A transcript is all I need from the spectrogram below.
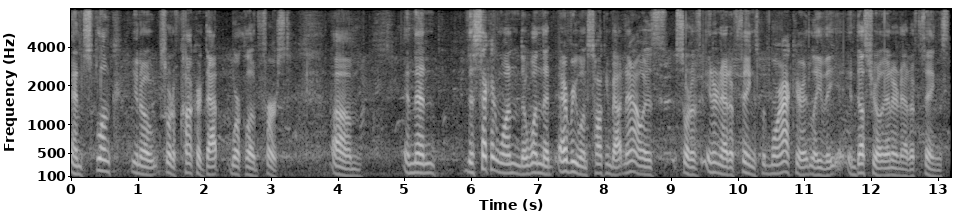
And Splunk, you know, sort of conquered that workload first. Um, and then the second one, the one that everyone's talking about now is sort of Internet of Things, but more accurately, the industrial Internet of Things.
